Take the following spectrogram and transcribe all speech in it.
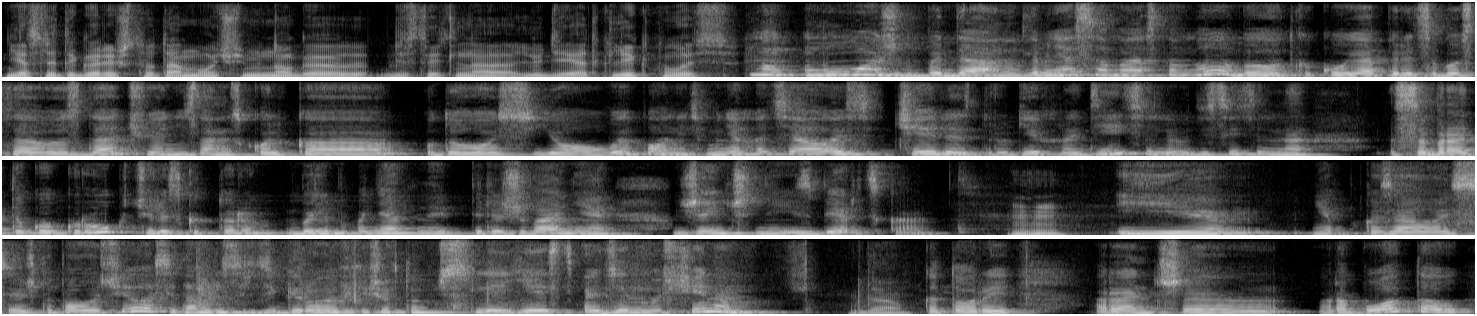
если ты говоришь, что там очень много действительно людей откликнулось. Ну, может быть, да. Но для меня самое основное было, вот какую я перед собой ставила задачу, я не знаю, насколько удалось ее выполнить. Мне хотелось через других родителей действительно собрать такой круг, через который были бы понятны переживания женщины из Бердска. Угу. И мне показалось, что получилось. И там же среди героев еще в том числе есть один мужчина, да. который раньше работал,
